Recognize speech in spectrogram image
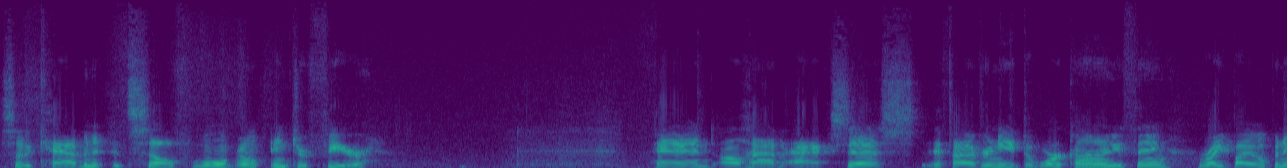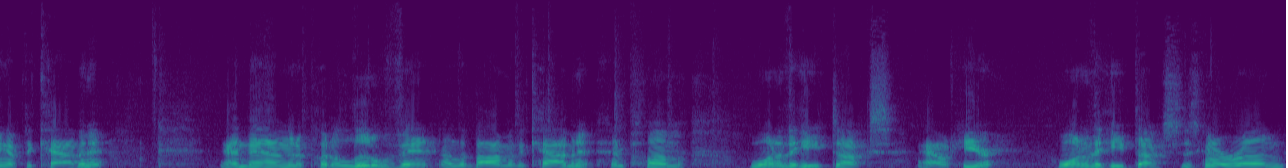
So the cabinet itself won't interfere. And I'll have access if I ever need to work on anything right by opening up the cabinet. And then I'm going to put a little vent on the bottom of the cabinet and plumb one of the heat ducts out here. One of the heat ducts is going to run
